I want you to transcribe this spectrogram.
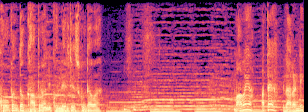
కోపంతో కాపురాన్ని కొల్లేరు చేసుకుంటావా? మామయ్య అత్తయ్య ఇలా రండి.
